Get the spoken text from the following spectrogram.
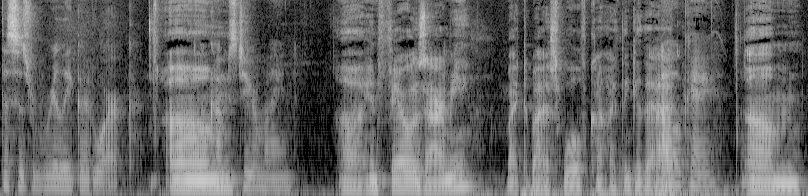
this is really good work. um, what comes to your mind? uh, in Pharaoh's Army by Tobias Wolff. I think of that. Oh, okay. Um,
